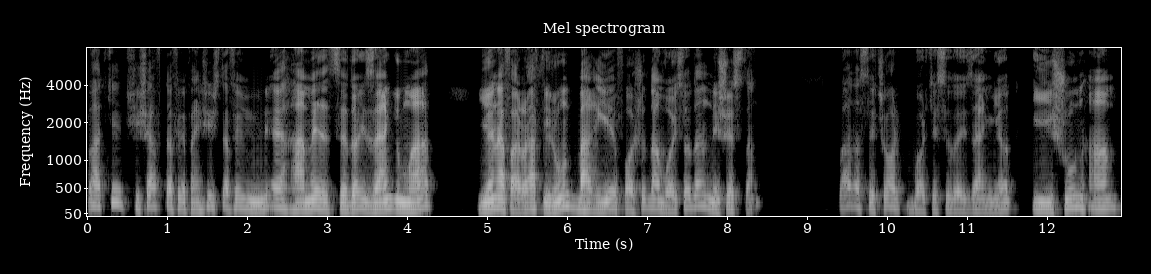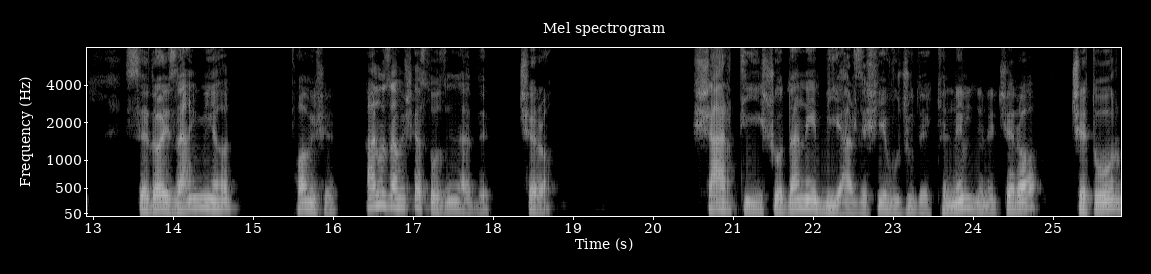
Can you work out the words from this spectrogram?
بعد که 6 7 دفعه 5 6 دفعه می‌بینه همه صدای زنگ اومد. یه نفر رفت بیرون بقیه فا شدن وایسادن نشستن. بعد از سه چهار بار که صدای زنگ میاد ایشون هم صدای زنگ میاد. پا میشه. هنوز هم هیچکس توضیح نده. چرا؟ شرطی شدن بیارزشی وجوده که نمی‌دونه چرا چطور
